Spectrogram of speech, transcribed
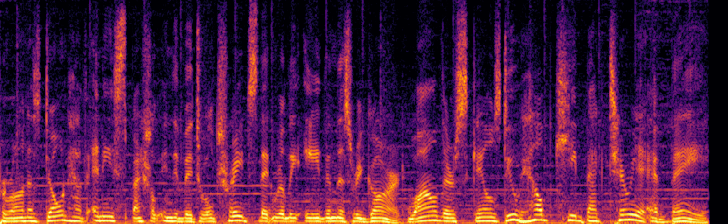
piranhas don't have any special individual traits that really aid in this regard. While their scales do help keep bacteria at bay,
